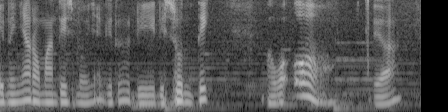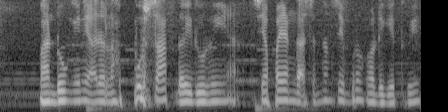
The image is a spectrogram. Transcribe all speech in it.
ininya romantismenya gitu di disuntik bahwa oh ya Bandung ini adalah pusat dari dunia. Siapa yang nggak senang sih bro kalau digituin?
